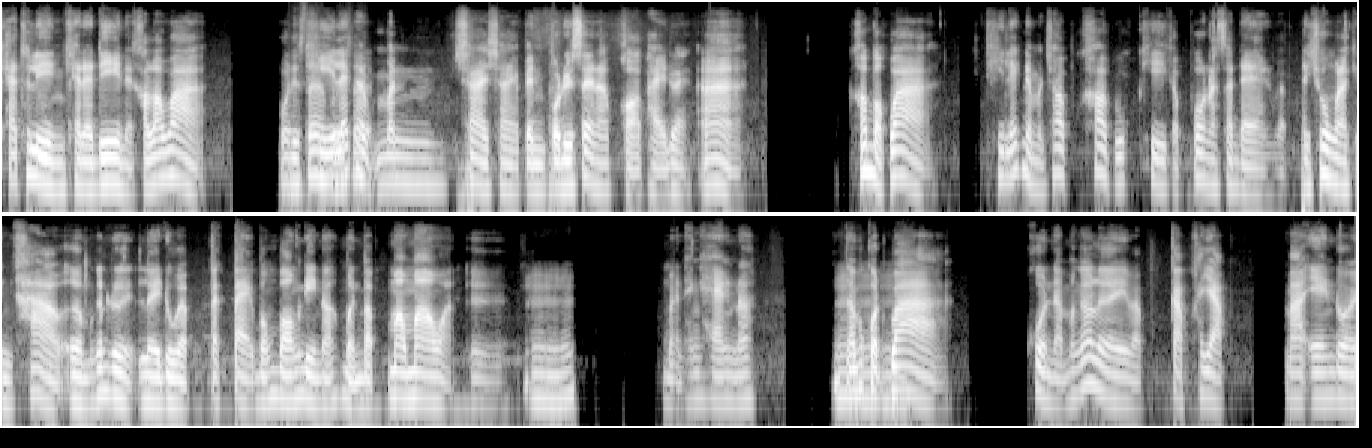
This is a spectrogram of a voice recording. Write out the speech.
แคทเธอรีนเคนเนดีเนี่ยเขาเล่าว่าโปรดิวเซอร์ทีเล็กโปรดิเนี่วยมันใช่ใช่เป็นโปรดิวเซอร์นะครับขออภัยด้วย อ่าเขาบอกว่าทีเร็กซ์เนี่ยมันชอบเข้าคลุกคลีกับพวกนักแสดงแบบในช่วงเวลากินข้าวเออมันก็เลยเลยดูแบบแปลกๆบ้องๆดีเนาะเหมือนแบบเมาๆอะเอออืมเหมือนแห้งๆเนาะอืมแล้วปรากฏว่า หุ่นอะมันก็เลยแบบกลับขยับมาเองโดย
